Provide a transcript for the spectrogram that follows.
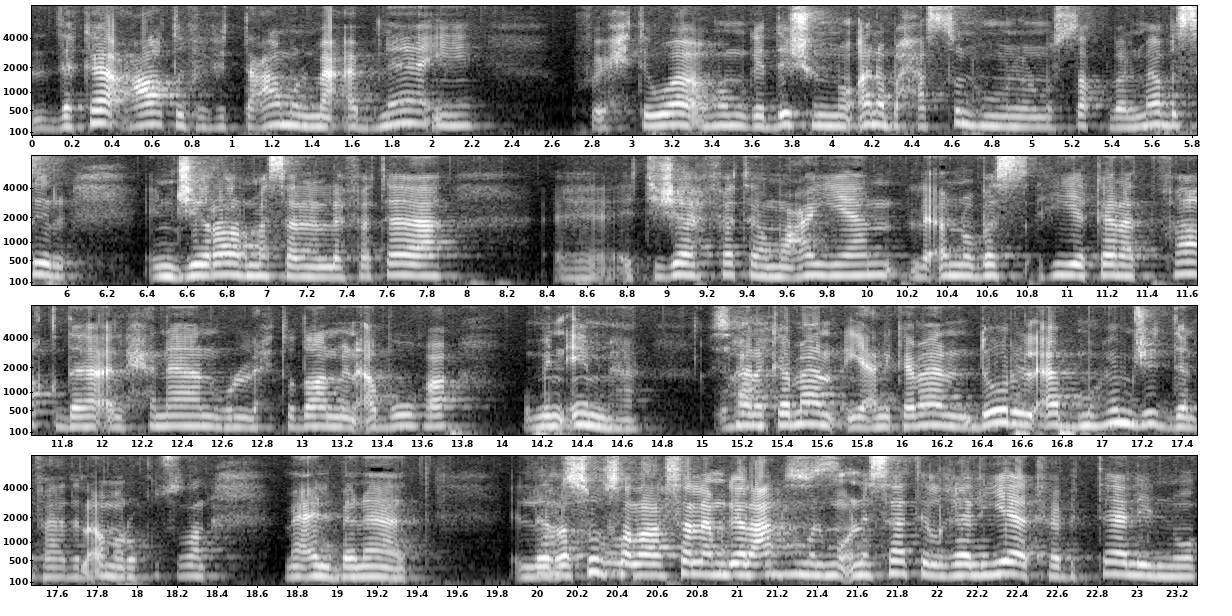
ذكاء عاطفي في التعامل مع أبنائي في احتوائهم قديش إنه أنا بحصنهم من المستقبل. ما بصير انجرار مثلا لفتاة آه اتجاه فتى معين لأنه بس هي كانت فاقدة الحنان والاحتضان من أبوها ومن إمها. وهذا كمان يعني كمان دور الأب مهم جدا في هذا الأمر وخصوصا مع البنات. اللي الرسول صلى الله عليه وسلم قال عنهم المؤنسات الغاليات فبالتالي إنه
